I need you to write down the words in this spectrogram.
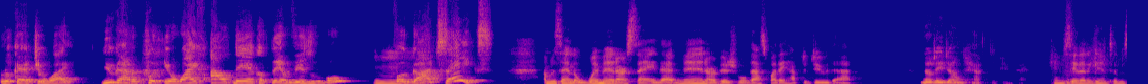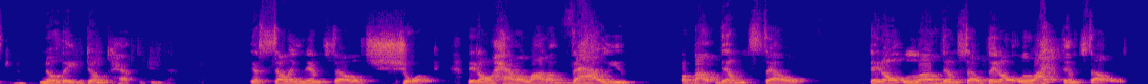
look at your wife. You got to put your wife out there because they're visible. Mm. For God's sakes. I'm just saying the women are saying that men are visual. That's why they have to do that. No, they don't have to do that. Can you say that again to this kid? No, they don't have to do that. They're selling themselves short. They don't have a lot of value about themselves. They don't love themselves. They don't like themselves.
